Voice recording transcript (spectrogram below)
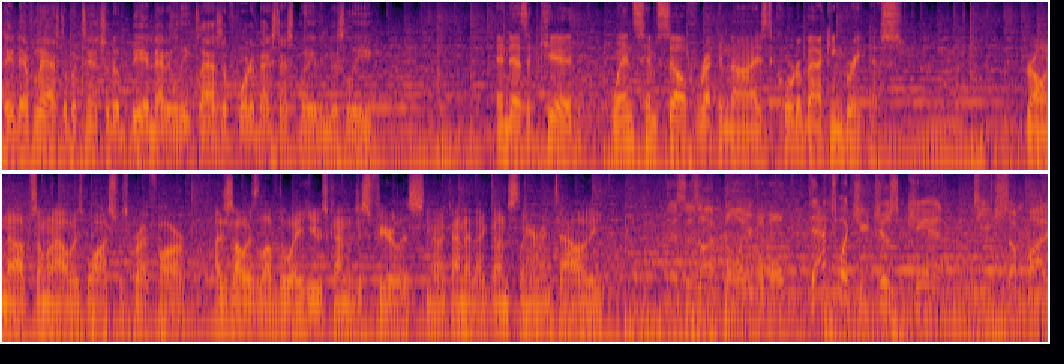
he definitely has the potential to be in that elite class of quarterbacks that's played in this league. And as a kid, Wentz himself recognized quarterbacking greatness. Growing up, someone I always watched was Brett Favre. I just always loved the way he was kind of just fearless, you know, kind of that gunslinger mentality. This is unbelievable. That's what you just can't teach somebody.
